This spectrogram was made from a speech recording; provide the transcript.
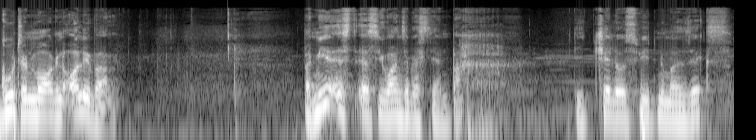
Guten Morgen, Oliver. Bei mir ist es Johann Sebastian Bach, die Cello Suite Nummer 6,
